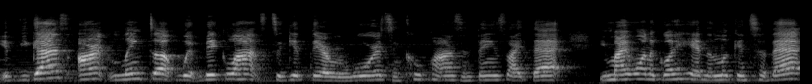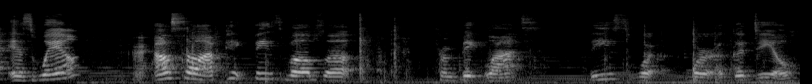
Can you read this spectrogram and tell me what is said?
if you guys aren't linked up with Big Lots to get their rewards and coupons and things like that, you might want to go ahead and look into that as well. Also, I picked these bulbs up from Big Lots. These were, were a good deal.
